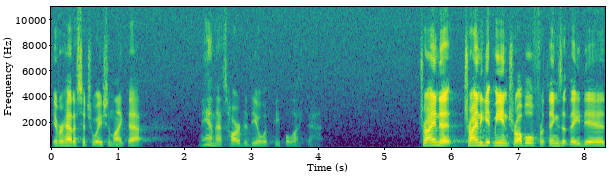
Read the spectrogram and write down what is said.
You ever had a situation like that? Man, that's hard to deal with people like that. Trying to, trying to get me in trouble for things that they did,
